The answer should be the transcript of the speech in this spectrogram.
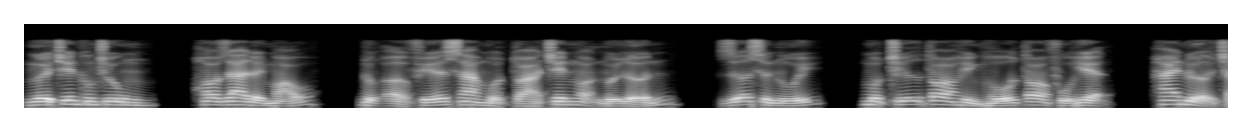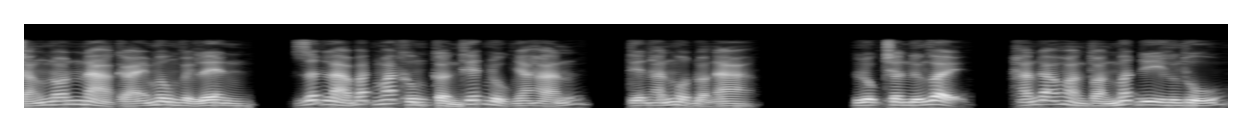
Người trên không trung, ho ra đầy máu đục ở phía xa một tòa trên ngọn núi lớn, giữa sườn núi, một chữ to hình hố to phù hiện, hai nửa trắng non nà cái mông về lên, rất là bắt mắt không cần thiết nhục nhã hắn, tiến hắn một đoạn a. Lục trần đứng dậy hắn đã hoàn toàn mất đi hứng thú,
